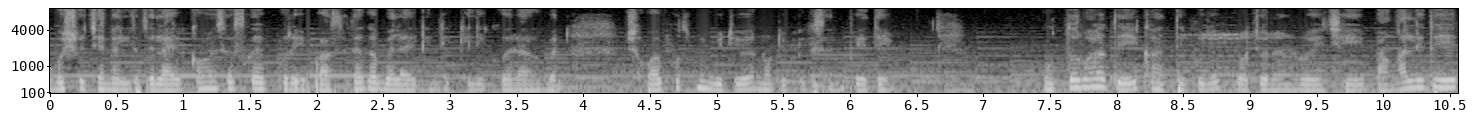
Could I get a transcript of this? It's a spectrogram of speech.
অবশ্যই চ্যানেলটিতে লাইক, কমেন্ট, সাবস্ক্রাইব করে পাশে থাকা বেল আইকনটি ক্লিক করে রাখবেন। সবার প্রথমে ভিডিও নোটিফিকেশান পেতে। উত্তর ভারতে কার্তিক পুজোর প্রচলন রয়েছে। বাঙালিদের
